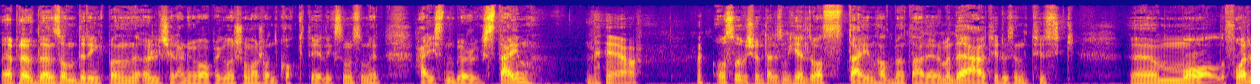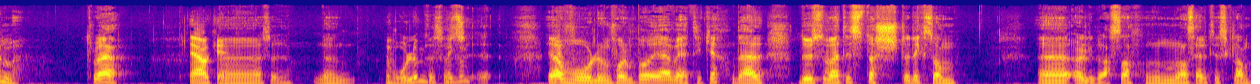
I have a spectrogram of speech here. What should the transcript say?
Og jeg prøvde en sånn drink på den ølkjelleren vi var på i går, som var sånn cocktail, liksom, som het Heisenberg-stein. ja. Og så skjønte jeg liksom ikke helt hva stein hadde med dette her å gjøre, men det er jo tydeligvis en tysk uh, målform, tror jeg. Ja, ok. Uh, så, den, Volum, liksom. Ja, volumform på Jeg vet ikke. Det er Du vet de største, liksom ølglassa man ser i Tyskland.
